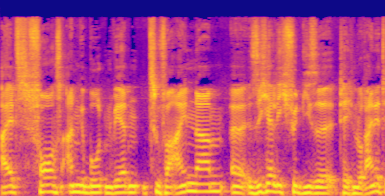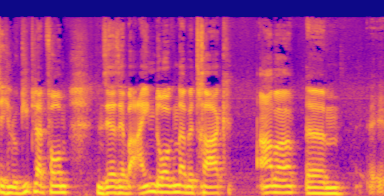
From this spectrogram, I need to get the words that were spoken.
als Fonds angeboten werden, zu vereinnahmen. Äh, sicherlich für diese Techno reine Technologieplattform ein sehr, sehr beeindruckender Betrag. Aber ähm, äh,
